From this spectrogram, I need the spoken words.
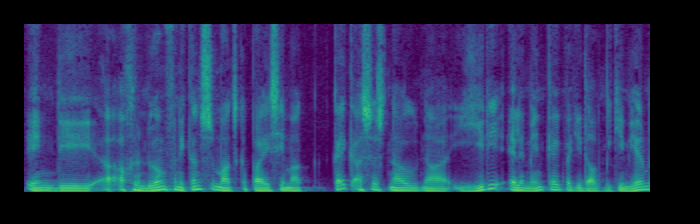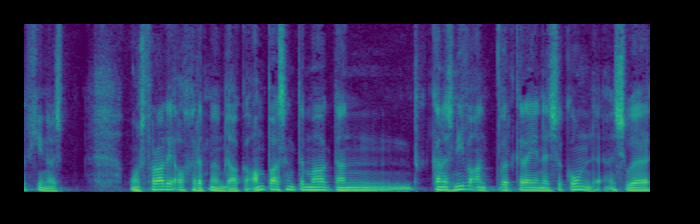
en die uh, agronoom van die kunstmaatskappy sê maar kyk as ons nou na hierdie element kyk wat jy dalk bietjie meer moet gee nou ons vra die algoritme om dalk 'n aanpassing te maak dan kan ons nuwe antwoord kry in 'n sekonde so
